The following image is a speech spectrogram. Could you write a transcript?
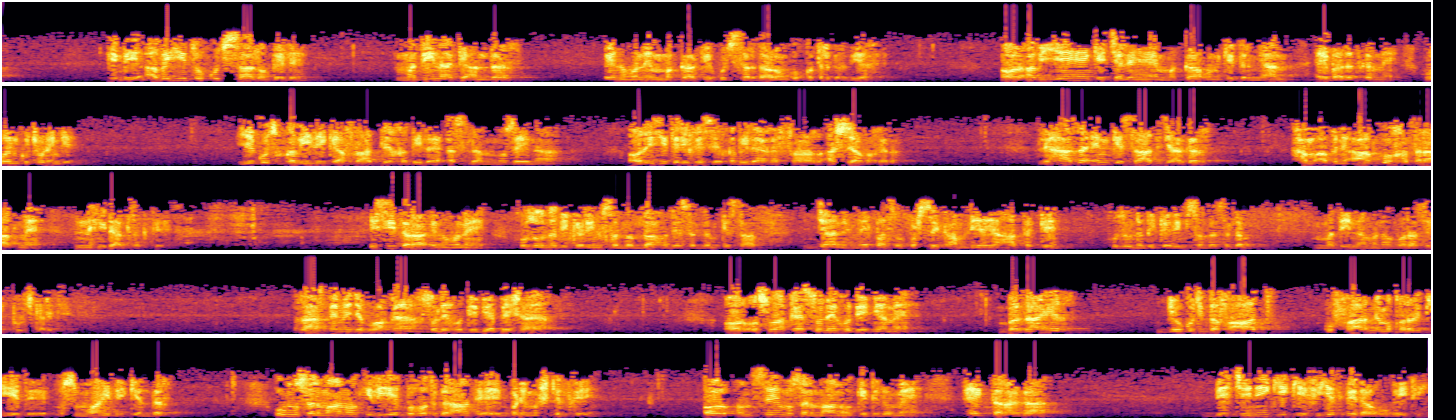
کہ بھائی اب ہی تو کچھ سالوں پہلے مدینہ کے اندر انہوں نے مکہ کے کچھ سرداروں کو قتل کر دیا ہے۔ اور اب یہ ہے کہ چلے ہیں مکہ ان کے درمیان عبادت کرنے، وہ ان کو چھوڑیں گے۔ یہ کچھ قبیلے کے افراد تھے، قبیلہ اسلم، مزینہ اور اسی طریقے سے قبیلہ غفار، اشیاء وغیرہ۔ لہذا ان کے ساتھ جا کر ہم اپنے آپ کو خطرات میں نہیں ڈال سکتے۔ اسی طرح انہوں نے حضور نبی کریم صلی اللہ علیہ وسلم کے ساتھ جانے میں پس اوپر سے کام لیا، یہاں تک کہ حضور نبی کریم صلی اللہ علیہ وسلم مدینہ منورہ سے پوچھ کر گئے راستے میں جب واقعہ سلح حدیبیہ پیش آیا اور اس واقعہ سلح حدیبیہ میں بظاہر جو کچھ دفعات کفار نے مقرر کیے تھے اس معاہدے کے اندر، وہ مسلمانوں کے لیے بہت گراں تھے، بڑے مشکل تھے۔ اور ان سے مسلمانوں کے دلوں میں ایک طرح کا بے چینی کی کیفیت پیدا ہو گئی تھی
